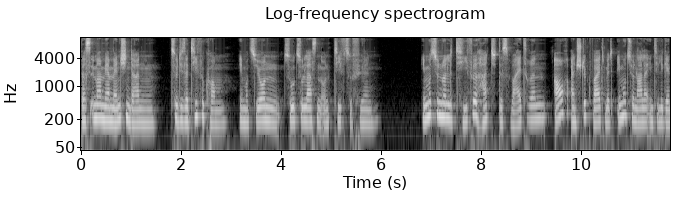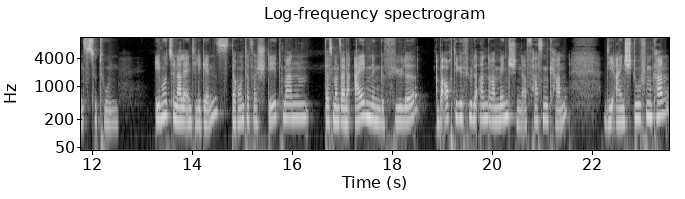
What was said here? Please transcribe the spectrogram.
dass immer mehr Menschen dann zu dieser Tiefe kommen, Emotionen zuzulassen und tief zu fühlen. Emotionale Tiefe hat des Weiteren auch ein Stück weit mit emotionaler Intelligenz zu tun. Emotionale Intelligenz, darunter versteht man, dass man seine eigenen Gefühle, aber auch die Gefühle anderer Menschen erfassen kann, die einstufen kann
